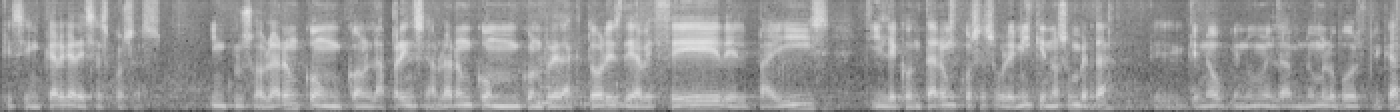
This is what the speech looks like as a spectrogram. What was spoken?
que se encarga de esas cosas. Incluso hablaron con, la prensa, hablaron con, redactores de ABC, del país, y le contaron cosas sobre mí que no son verdad, que, no, no me lo puedo explicar.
